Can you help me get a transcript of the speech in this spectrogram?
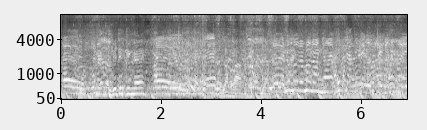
không nhá Chỉ biết tiếng kinh đây Ờ. Dòng làng đẹp. Ờ, nó nó nó nó nhoi cũng chẳng có tiền có tiền nó này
